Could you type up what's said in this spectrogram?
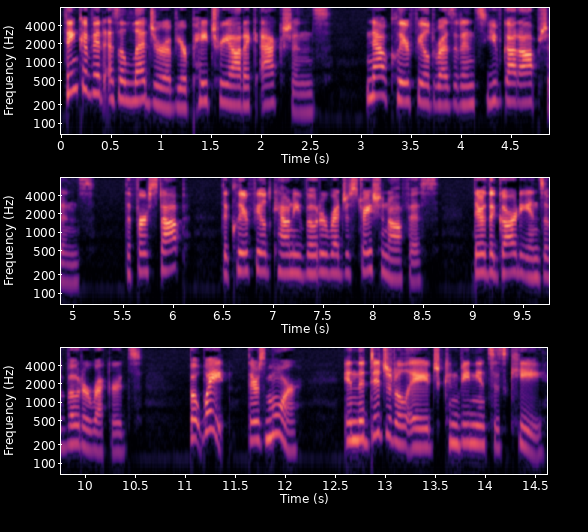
Think of it as a ledger of your patriotic actions. Now, Clearfield residents, you've got options. The first stop? The Clearfield County Voter Registration Office. They're the guardians of voter records. But wait, there's more. In the digital age, convenience is key.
